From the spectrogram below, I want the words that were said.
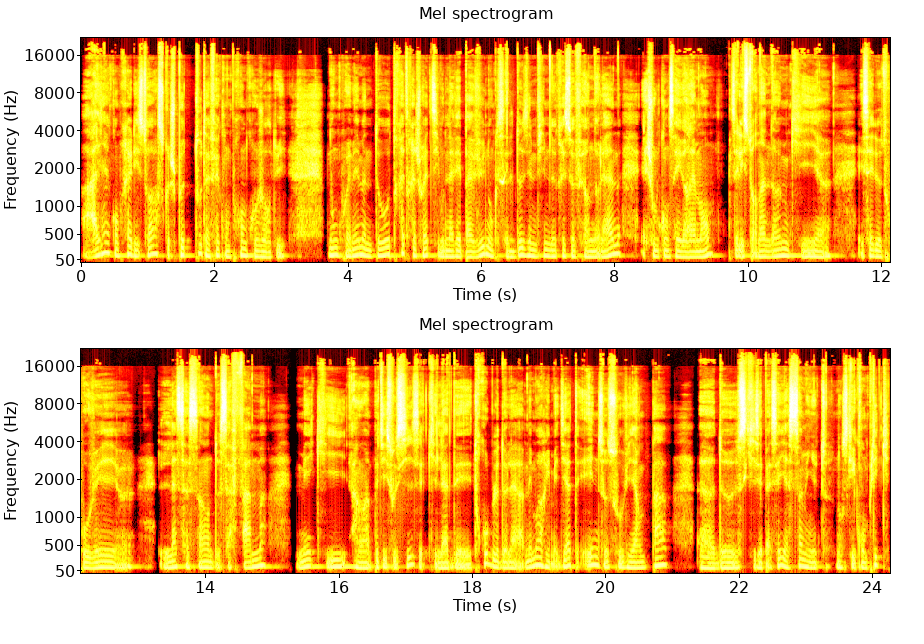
rien compris à l'histoire, ce que je peux tout à fait comprendre aujourd'hui. Donc ouais, Memento, très très chouette si vous ne l'avez pas vu, donc c'est le deuxième film de Christopher Nolan, et je vous le conseille vraiment. C'est l'histoire d'un homme qui euh, essaye de trouver euh, l'assassin de sa femme, mais qui a un petit souci, c'est qu'il a des troubles de la mémoire immédiate et ne se souvient pas euh, de ce qui s'est passé il y a cinq minutes. Donc ce qui complique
